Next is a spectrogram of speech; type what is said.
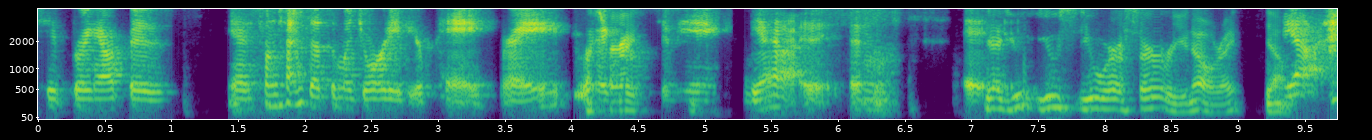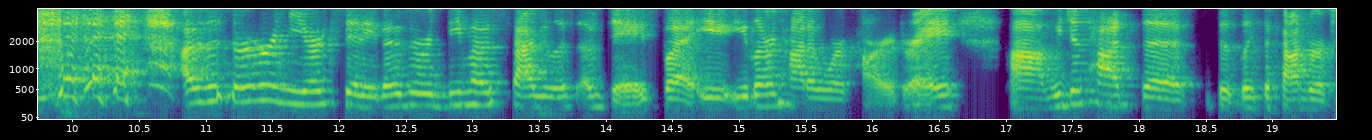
to bring up is you know sometimes that's a majority of your pay, right? When that's it right. comes to being yeah, and yeah, you you you were a server, you know, right? Yeah. Yeah. I was a server in New York City. Those were the most fabulous of days, but you, you learn how to work hard, right? Um, we just had the, the like the founder of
